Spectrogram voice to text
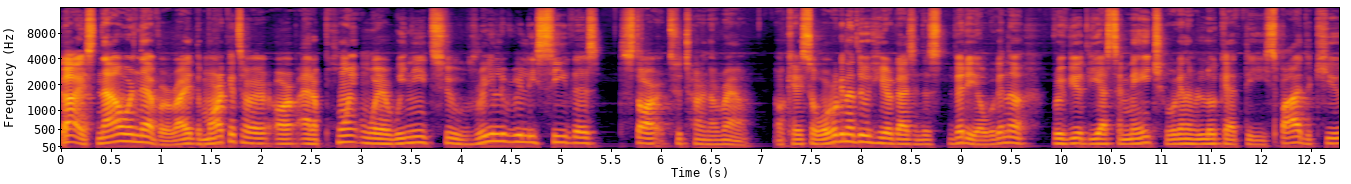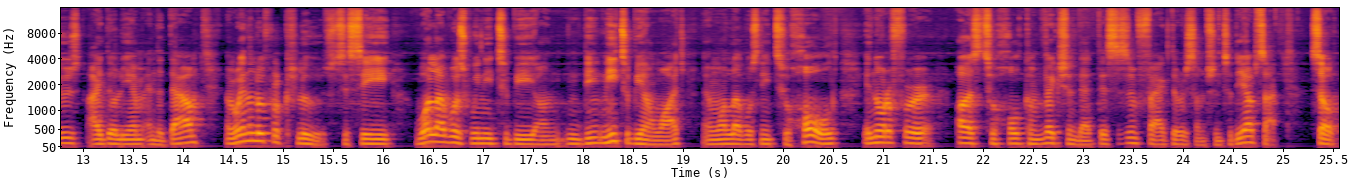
Guys, now or never, right? The markets are, are at a point where we need to really, really see this start to turn around. Okay, so what we're gonna do here, guys, in this video, we're gonna review the SMH, we're gonna look at the SPY, the Qs, IWM, and the Dow, and we're gonna look for clues to see what levels we need to be on need to be on watch and what levels need to hold in order for us to hold conviction that this is in fact the resumption to the upside. So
